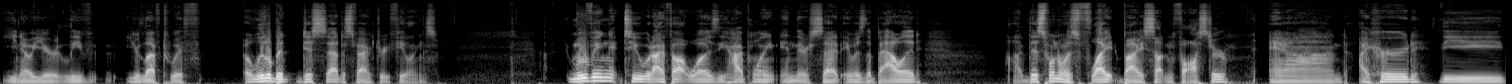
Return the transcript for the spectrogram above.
you know, you're leave you're left with a little bit dissatisfactory feelings. Moving to what I thought was the high point in their set, it was the ballad. Uh, this one was "Flight" by Sutton Foster, and I heard the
